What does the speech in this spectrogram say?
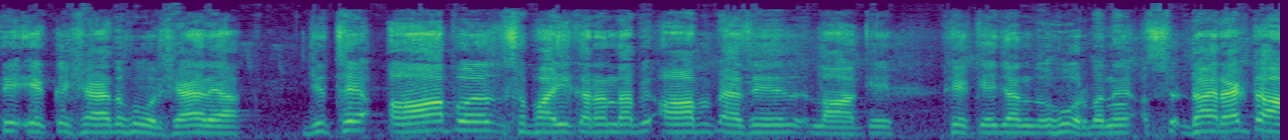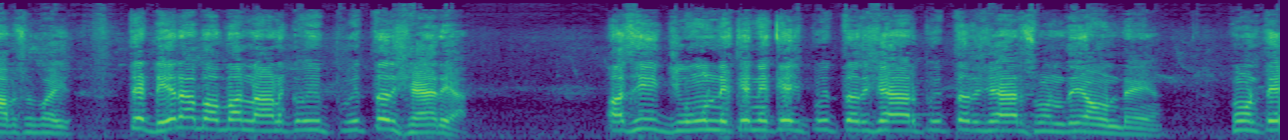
ਤੇ ਇੱਕ ਸ਼ਾਇਦ ਹੋਰ ਸ਼ਹਿਰ ਆ ਜਿੱਥੇ ਆਪ ਸਫ਼ਾਈ ਕਰਨ ਦਾ ਵੀ ਆਪ ਪੈਸੇ ਲਾ ਕੇ ਠੇਕੇ ਜਾਂ ਹੋਰ ਬੰਦੇ ਡਾਇਰੈਕਟ ਆਪ ਸਫ਼ਾਈ। ਤੇ ਡੇਰਾ ਬਾਬਾ ਨਾਨਕ ਵੀ ਪਵਿੱਤਰ ਸ਼ਹਿਰ ਆ। ਅਸੀਂ ਜੂਨ ਨਿੱਕੇ ਨਿੱਕੇ ਪਵਿੱਤਰ ਸ਼ਹਿਰ ਪਵਿੱਤਰ ਸ਼ਹਿਰ ਸੁਣਦੇ ਆਉਂਦੇ ਆ। ਹੁਣ ਤੇ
